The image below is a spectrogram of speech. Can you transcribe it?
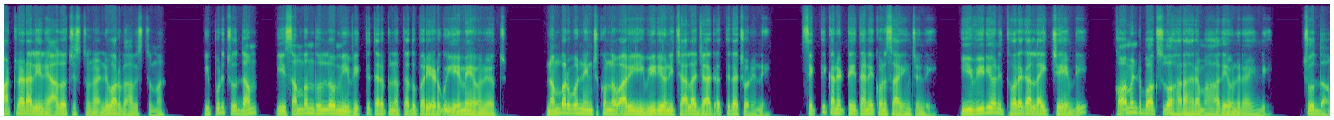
మాట్లాడాలి అని ఆలోచిస్తున్నారని వారు భావిస్తున్నారు. ఇప్పుడు చూద్దాం ఈ సంబంధుల్లో మీ వ్యక్తి తరపున తదుపరి అడుగు ఏమేమనవచ్చు నంబర్ వన్ ఎంచుకున్న వారు ఈ వీడియోని చాలా జాగ్రత్తగా చూడండి. శక్తి కనెక్ట్ కొనసాగించండి. ఈ వీడియోని త్వరగా లైక్ చేయండి. కామెంట్ బాక్స్లో హరహర మహాదేవుని రాయండి. చూద్దాం.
